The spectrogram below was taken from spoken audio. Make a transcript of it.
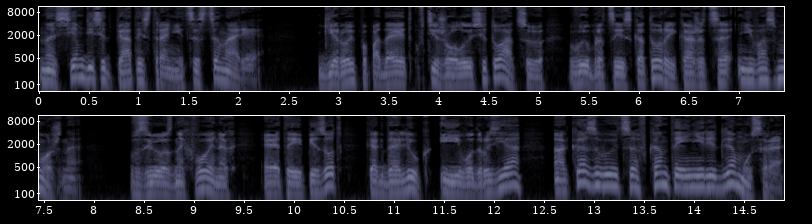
на 75-й странице сценария. Герой попадает в тяжелую ситуацию, выбраться из которой кажется невозможно. В «Звездных войнах» это эпизод, когда Люк и его друзья оказываются в контейнере для мусора,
